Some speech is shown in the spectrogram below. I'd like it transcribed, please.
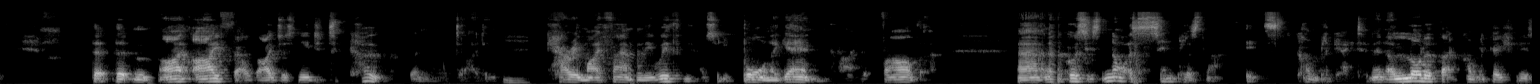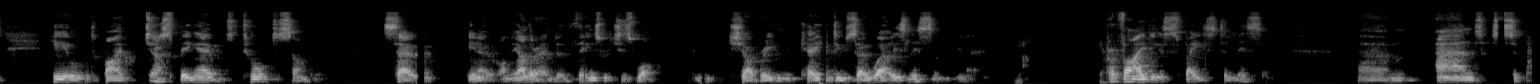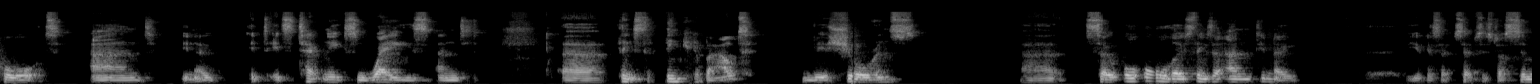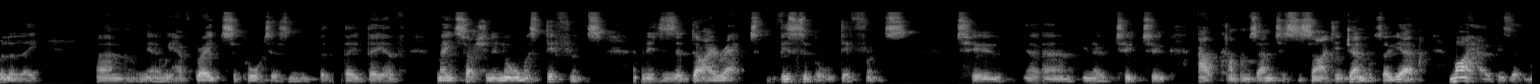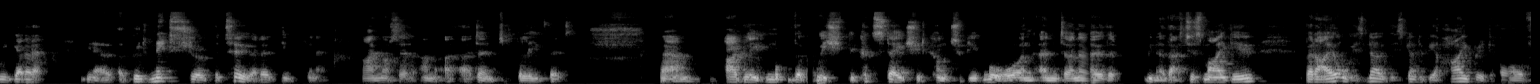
that, that I, I felt I just needed to cope when Maude died and mm. carry my family with me. I was sort of born again kind of father. Uh, and of course, it's not as simple as that. It's complicated. And a lot of that complication is healed by just being able to talk to somebody. So, you know, on the other end of things, which is what Shabri and Kay do so well, is listen, you know, yeah. providing a space to listen um, and support and you know it, it's techniques and ways and uh, things to think about reassurance uh, so all, all, those things are, and you know UK Sepsis Trust similarly um, you know we have great supporters and they, they have made such an enormous difference and it is a direct visible difference to uh, you know to to outcomes and to society in general. So yeah, my hope is that we get a you know a good mixture of the two. I don't think you know I'm not a I'm, I don't believe that. Um, I believe that we should, the state should contribute more, and and I know that you know that's just my view, but I always know that it's going to be a hybrid of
